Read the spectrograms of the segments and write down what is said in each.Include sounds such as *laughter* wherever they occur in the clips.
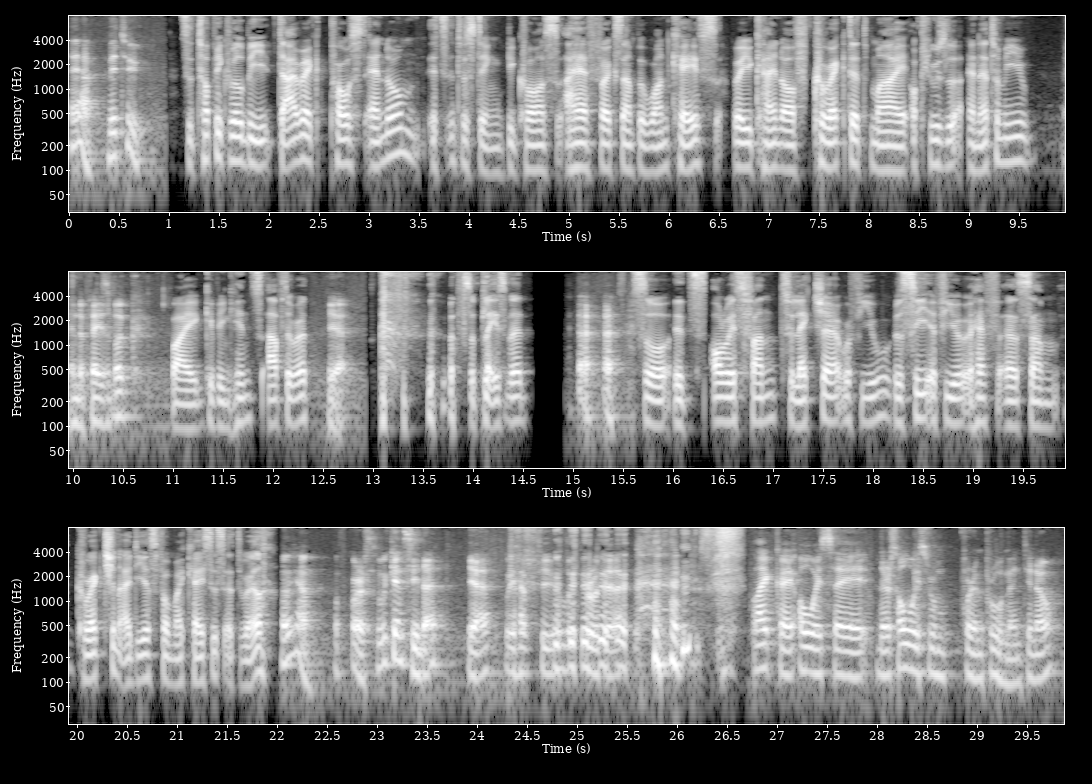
Yeah, me too. The topic will be direct post endo. It's interesting because I have, for example, one case where you kind of corrected my occlusal anatomy in the Facebook by giving hints afterward. Yeah. *laughs* of the placement. *laughs* so it's always fun to lecture with you. We'll see if you have uh, some correction ideas for my cases as well. *laughs* Oh yeah, of course. We can see that. Yeah, we have to look through the like I always say there's always room for improvement, you know.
